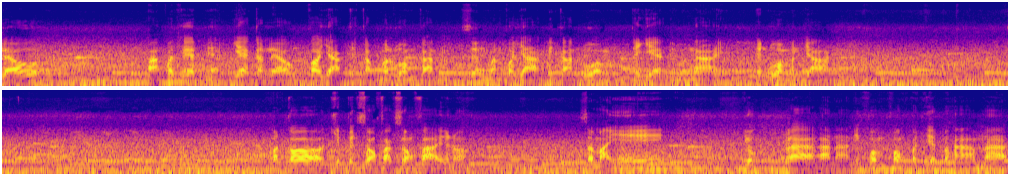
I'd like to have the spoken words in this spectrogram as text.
แล้วบางประเทศเนี่ยแยกกันแล้วก็อยากจะกลับมารวมกัน ซึ่งมันก็ยากในการรวม แต่แยกนี่มันง่าย แต่รวมมันยาก มันก็คิดเป็นสองฝักสองฝ่ายเนาะสมัย ยกล่าอาณานิคมของประเทศมหาอำนาจ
